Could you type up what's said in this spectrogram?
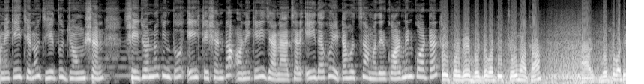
অনেকেই চেনো, যেহেতু জংশন, সেই জন্য কিন্তু এই স্টেশনটা অনেকেরই জানা আছে। আর এই দেখো, এটা হচ্ছে আমাদের গভর্নমেন্ট কোয়ার্টার। পড়বে বৈদ্যবাটি চৌমাথা। আর বৈদ্যবাটি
